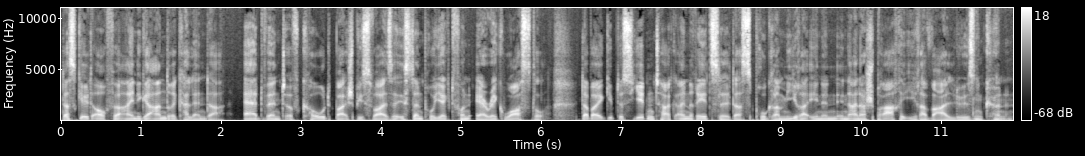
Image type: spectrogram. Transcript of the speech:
Das gilt auch für einige andere Kalender. Advent of Code beispielsweise ist ein Projekt von Eric Wastel. Dabei gibt es jeden Tag ein Rätsel, das ProgrammiererInnen in einer Sprache ihrer Wahl lösen können.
